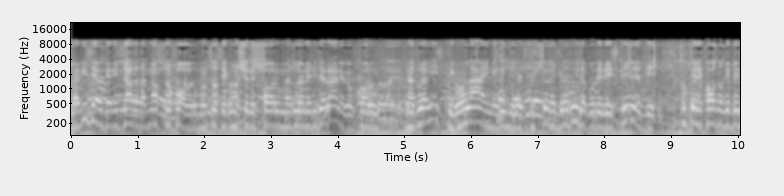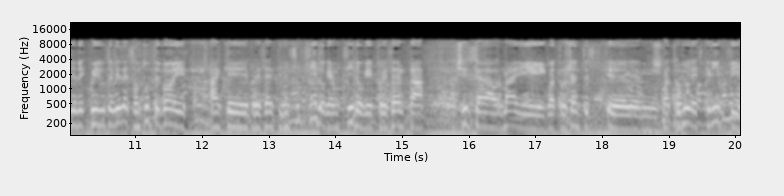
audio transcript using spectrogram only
la visita è organizzata dal nostro forum, non so se conoscete il forum Natura Mediterraneo, che è un forum naturalistico online, quindi l'iscrizione è gratuita, potete iscrivervi. Tutte le foto che vedete qui, tutte queste, sono tutte poi anche presenti nel sul sito, che è un sito che presenta circa ormai 400, is- ehm, 4.000 iscritti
